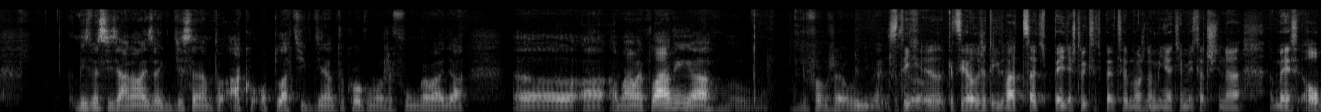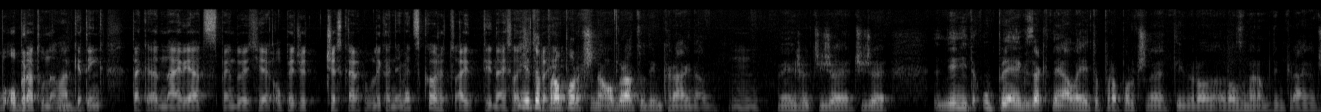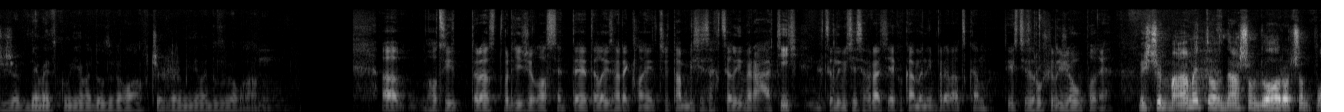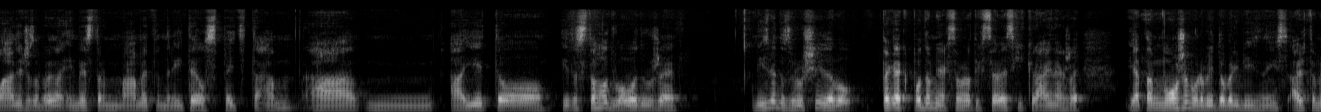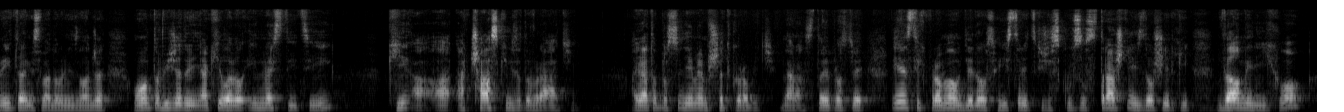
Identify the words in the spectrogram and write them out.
my sme si zanalýzovali, kde sa nám to ako oplatí, kde nám to koľko môže fungovať a, uh, a, a máme plány a Dúfam, že uvidíme. Z tých, eh, keď si hovoril, že tých 25 až 30 možno míňate mesačne na ob, obratu na mhm. marketing, mm. tak eh, najviac spendujete opäť, že Česká republika, Nemecko? Že to aj tie Je to proporčné obratu tým krajinám. Mm-hmm. Vieš, že, čiže, čiže není to úplne exaktné, ale je to proporčné tým ro, rozmerom tým krajinám. Čiže v Nemecku my dosť veľa, v Čechách my dosť veľa. Mm. Hoci teraz tvrdí, že vlastne tie televízne reklamy, že tam by ste sa chceli vrátiť, chceli by ste sa vrátiť ako kamenným prevádzkam? Tie ste zrušili, že úplne. Vieš čo, máme to v našom dlhoročnom pláne, čo som povedal investorom, máme ten retail späť tam a, mm, a je, to, je to z toho dôvodu, že my sme to zrušili, lebo tak ako podobne, ako som hovoril o tých severských krajinách, že ja tam môžem urobiť dobrý biznis, aj v tom retail myslím dobrý biznis, lenže ono to vyžaduje nejaký level investícií a, a, a čas, kým sa to vráti. A ja to proste neviem všetko robiť naraz. To je proste jeden z tých problémov dedov historicky, že skúsil strašne ísť do šírky veľmi rýchlo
